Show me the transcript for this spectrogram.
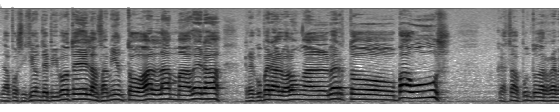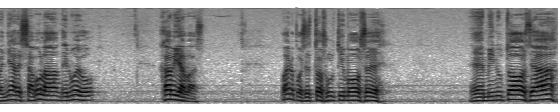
La posición de pivote, lanzamiento a la madera. Recupera el balón Alberto Baus, que está a punto de rebañar esa bola de nuevo. Javi Abas. Bueno, pues estos últimos eh, eh, minutos ya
